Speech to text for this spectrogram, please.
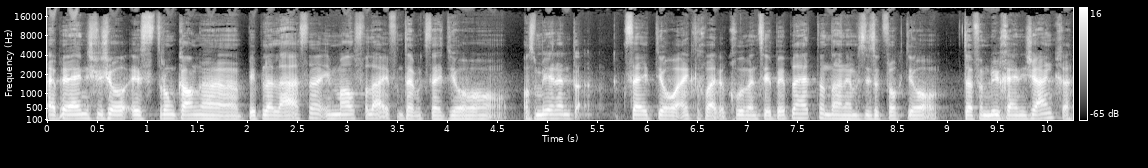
äh, eben einmal ist es darum gegangen, Bibel lesen im Alpha Live und dann haben wir gesagt, ja, also wir haben gesagt, ja, eigentlich wäre es cool, wenn sie eine Bibel hätten und dann haben wir sie so gefragt, ja, dürfen wir euch eine schenken?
